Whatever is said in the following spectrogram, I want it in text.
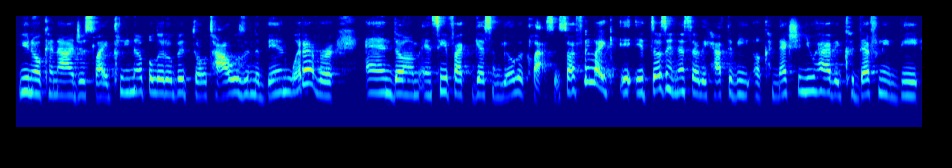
you know, can I just like clean up a little bit, throw towels in the bin, whatever, and um and see if I can get some yoga classes. So I feel like it, it doesn't necessarily have to be a connection you have. It could definitely be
